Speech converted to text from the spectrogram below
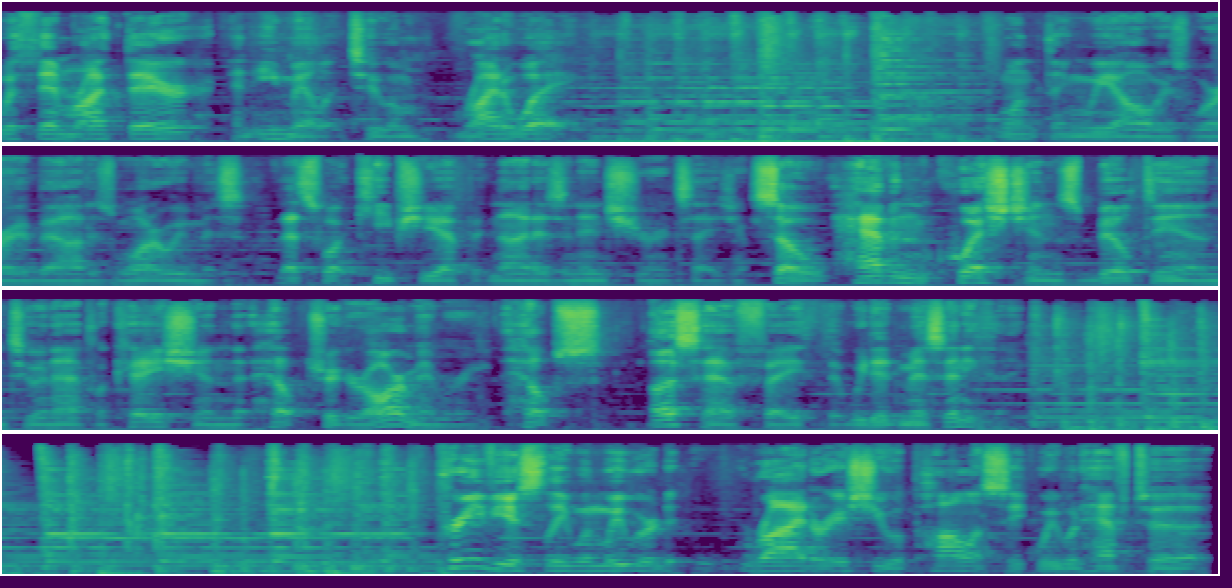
with them right there and email it to them right away. One thing we always worry about is what are we missing? That's what keeps you up at night as an insurance agent. So having questions built into an application that help trigger our memory helps us have faith that we didn't miss anything. Previously, when we would write or issue a policy, we would have to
